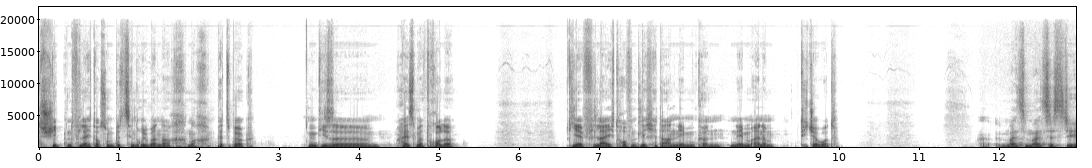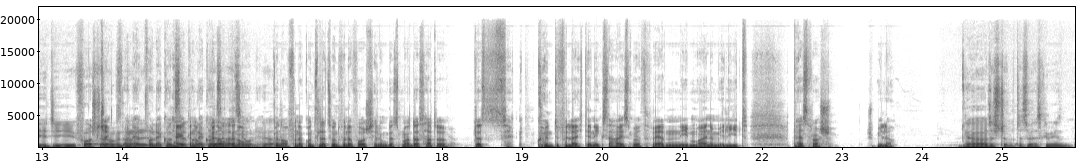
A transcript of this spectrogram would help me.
Schiebt man vielleicht auch so ein bisschen rüber nach, nach Pittsburgh. In diese Highsmith-Rolle, die er vielleicht hoffentlich hätte annehmen können, neben einem TJ Watt. Meinst, meinst du jetzt die, die Vorstellung? Von der, von der, ja, genau, von der genau, Konstellation genau, ja. genau, von der Konstellation, von der Vorstellung, dass man das hatte. Ja. Das könnte vielleicht der nächste Highsmith werden, neben einem Elite Pass Rush Spieler. Ja, das stimmt, das wäre es gewesen.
